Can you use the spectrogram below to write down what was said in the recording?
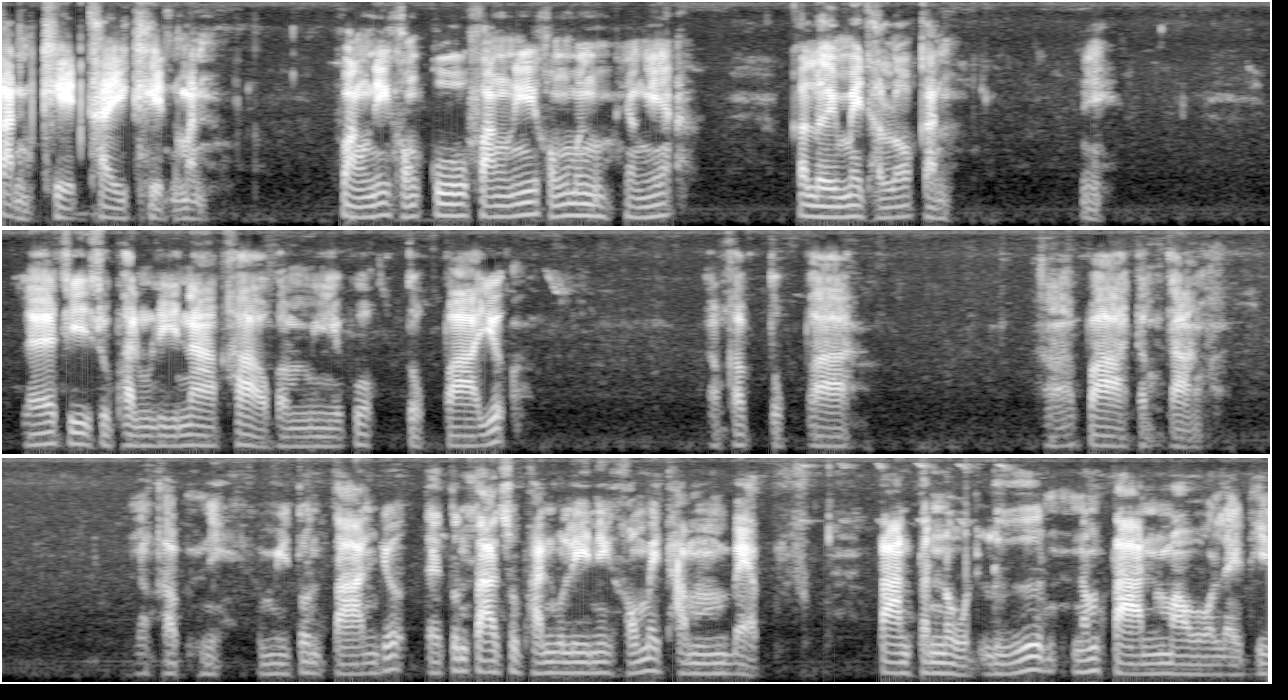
กั้นเขตใครเขตมัน ฝั่งนี้ของกูฝั่งนี้ของมึงอย่างเงี้ย ก็เลยไม่ทะเลาะกัน นี่ และที่สุพรรณบุรีนาข้าวก็มีพวกตกปลาเยอะนะครับ ตกปลาหาปลาต่างๆนะครับ นี่มีต้นตาลเยอะ แต่ต้นตาลสุพรรณบุรีนี่เขาไม่ทำแบบ ตาลตะโนดหรือน้ำตาลเมาอะไรที่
